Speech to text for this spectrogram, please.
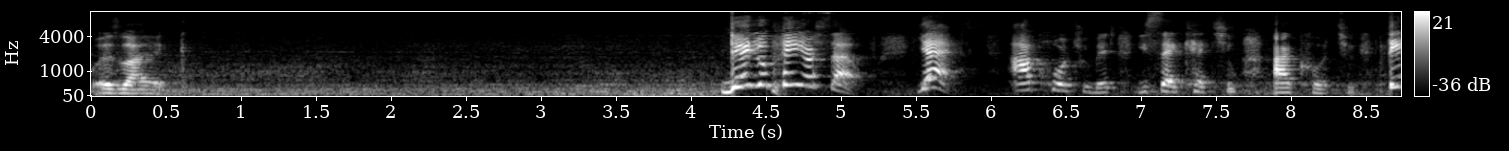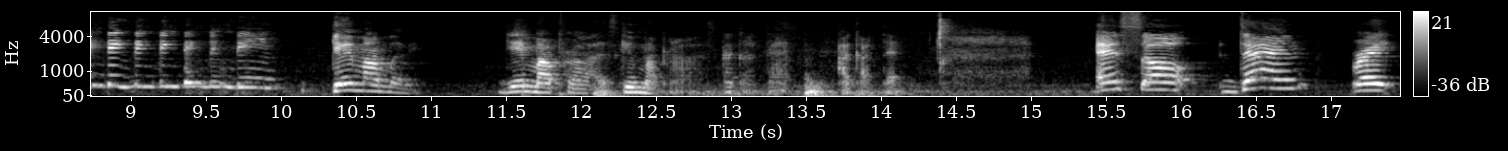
was like, did you pee yourself? Yes, I caught you, bitch. You said catch you, I caught you. Ding, ding, ding, ding, ding, ding, ding. Give my money. Give my prize. Give my prize. I got that. I got that. And so then, right,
